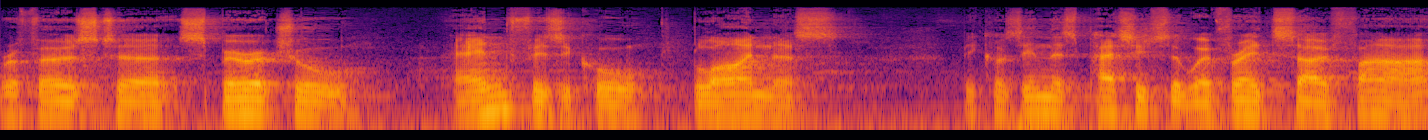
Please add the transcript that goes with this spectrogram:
refers to spiritual and physical blindness because in this passage that we've read so far,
